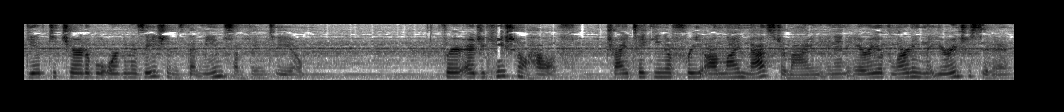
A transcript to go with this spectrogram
Give to charitable organizations that mean something to you. For your educational health, try taking a free online mastermind in an area of learning that you're interested in.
